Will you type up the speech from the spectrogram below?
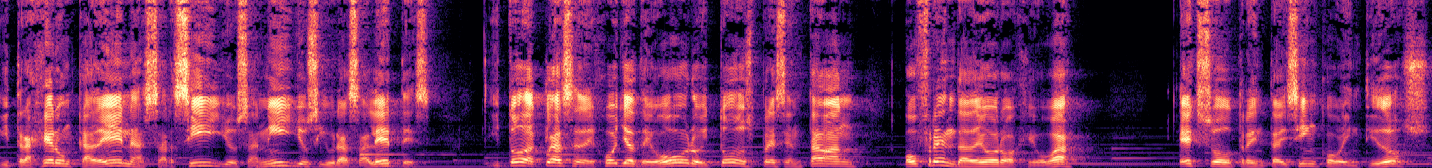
y trajeron cadenas, zarcillos, anillos y brazaletes, y toda clase de joyas de oro, y todos presentaban ofrenda de oro a Jehová. Éxodo 35, 22.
